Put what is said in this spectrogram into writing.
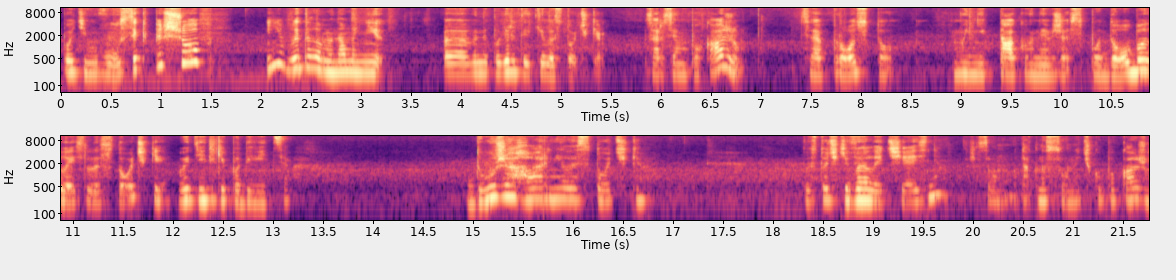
Потім вусик пішов, і видала вона мені, е, ви не повірите, які листочки. Зараз я вам покажу. Це просто мені так вони вже сподобались листочки. Ви тільки подивіться. Дуже гарні листочки. Листочки величезні. Зараз вам отак на сонечку покажу.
